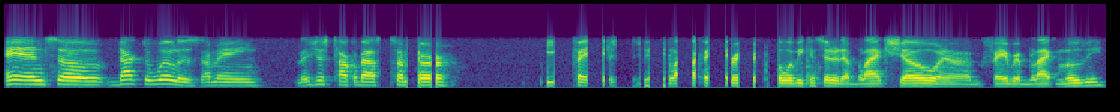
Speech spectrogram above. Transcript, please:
And so, Dr. Willis, I mean, let's just talk about some of your favorites. favorite, what would be considered a black show or a favorite black movie?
